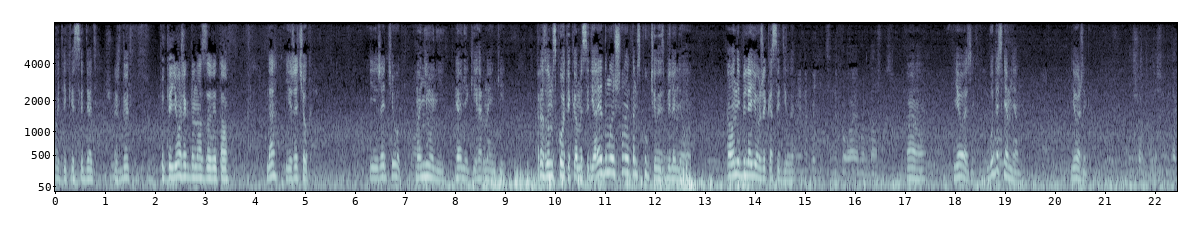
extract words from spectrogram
Ось тільки сидять, ждуть. Тут і йожик до нас завітав. Да? Їжачок. Їжачок. Манюній. Глянь, який гарненький. Разом з котиками сиділи. А я думаю, що вони там скупчились біля нього. А вони біля йожика сиділи. Він не боїться, не ховає мордашку. Ага. Йожик. Будеш ням-ням? Йожик. Що буде, що він так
